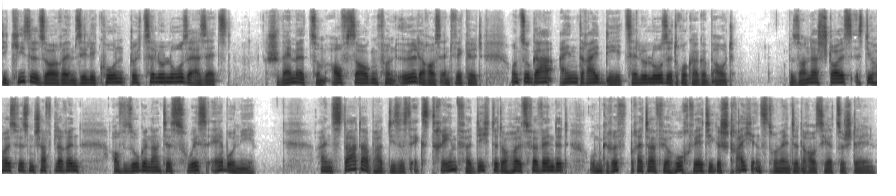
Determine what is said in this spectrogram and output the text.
die Kieselsäure im Silikon durch Zellulose ersetzt, Schwämme zum Aufsaugen von Öl daraus entwickelt und sogar einen 3D-Zellulosedrucker gebaut. Besonders stolz ist die Holzwissenschaftlerin auf sogenannte Swiss Ebony. Ein Startup hat dieses extrem verdichtete Holz verwendet, um Griffbretter für hochwertige Streichinstrumente daraus herzustellen.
